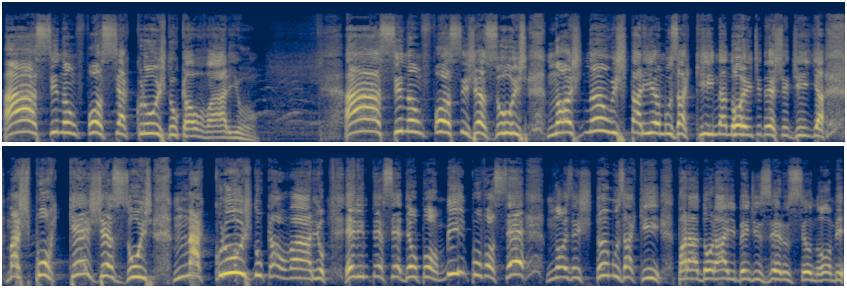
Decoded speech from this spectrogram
Ah, se não fosse a cruz do Calvário. Ah, se não fosse Jesus, nós não estaríamos aqui na noite deste dia. Mas por que Jesus, na cruz do Calvário, ele intercedeu por mim e por você, nós estamos aqui para adorar e bendizer o seu nome.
